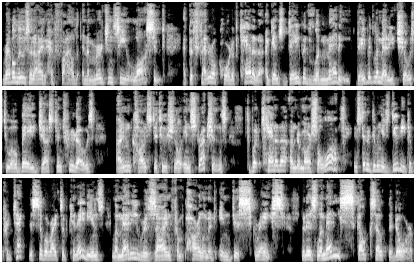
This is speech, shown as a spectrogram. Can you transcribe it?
Rebel News and I have filed an emergency lawsuit at the Federal Court of Canada against David Lametti. David Lametti chose to obey Justin Trudeau's unconstitutional instructions to put Canada under martial law. Instead of doing his duty to protect the civil rights of Canadians, Lametti resigned from Parliament in disgrace. But as Lametti skulks out the door,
